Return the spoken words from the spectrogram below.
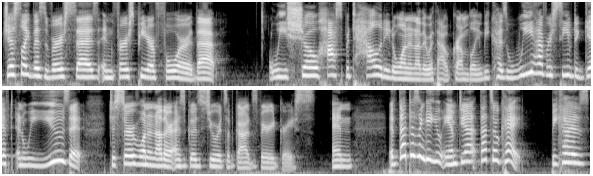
Just like this verse says in 1 Peter 4 that we show hospitality to one another without grumbling because we have received a gift and we use it to serve one another as good stewards of God's varied grace. And if that doesn't get you amped yet, that's okay. Because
